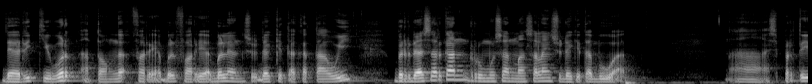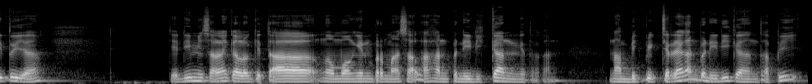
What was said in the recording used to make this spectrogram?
dari keyword atau enggak variabel-variabel yang sudah kita ketahui berdasarkan rumusan masalah yang sudah kita buat. Nah, seperti itu ya. Jadi misalnya kalau kita ngomongin permasalahan pendidikan gitu kan. Nah, big picture-nya kan pendidikan, tapi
